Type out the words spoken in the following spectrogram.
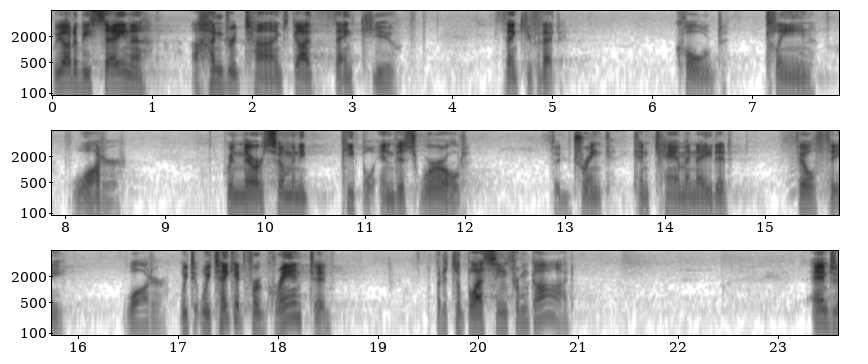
we ought to be saying a, a hundred times, God, thank you. Thank you for that cold, clean water when there are so many people in this world that drink contaminated, filthy water. We, t- we take it for granted, but it's a blessing from God. And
